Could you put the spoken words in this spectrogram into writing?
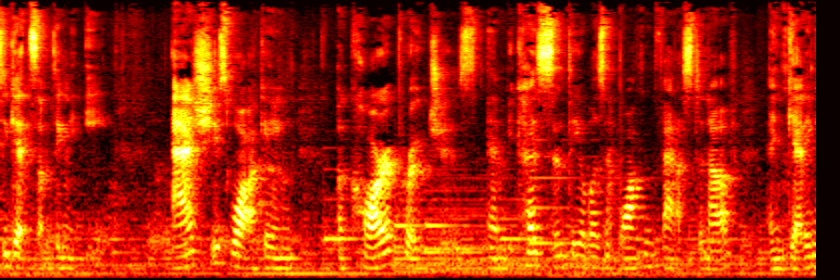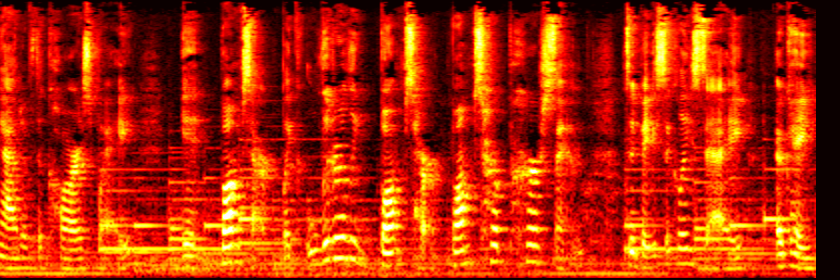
to get something to eat. As she's walking, a car approaches, and because Cynthia wasn't walking fast enough and getting out of the car's way, it bumps her like literally bumps her, bumps her person to basically say, okay,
